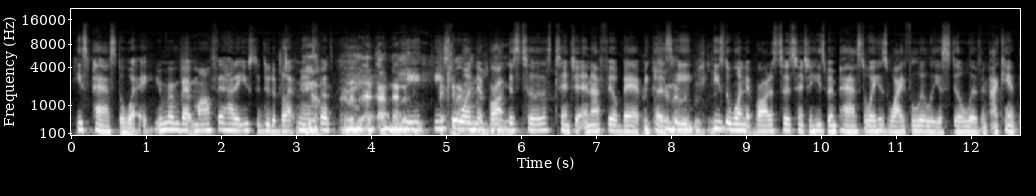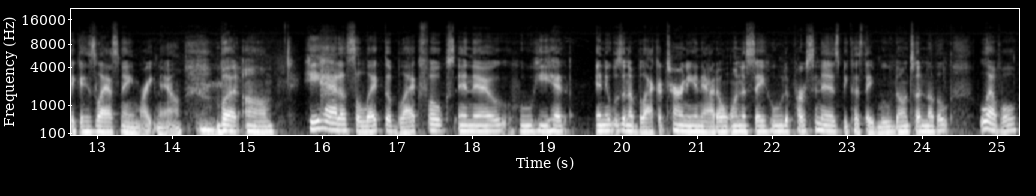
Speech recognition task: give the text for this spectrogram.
He's passed away. You remember at Moffitt how they used to do the Black Men's Yeah, Health? I remember. I, I, I, he I he's the one that brought this to attention and i feel bad because he remember his name. he's the one that brought us to attention he's been passed away his wife lily is still living i can't think of his last name right now Mm. but um he had a select of black folks in there who he had and it was in a black attorney and i don't want to say who the person is because they moved on to another level.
